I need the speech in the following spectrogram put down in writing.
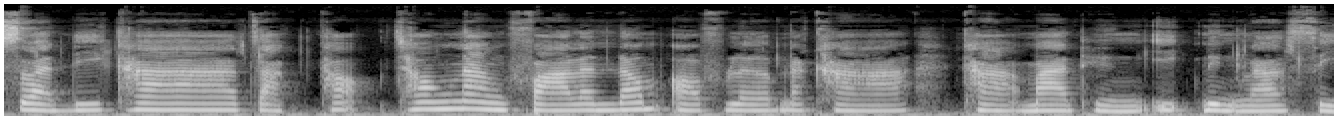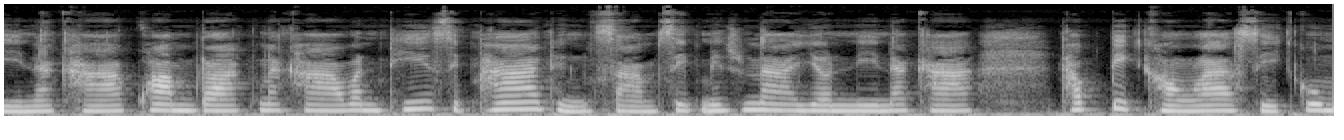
สวัสดีค่ะ จากช่องนางฟ้า Random of Love นะคะ ค่ะมาถึงอีกหนึ่งราศีนะคะ ความรักนะคะวันที่ 15ถึง30 มิถุนายนนี้นะคะ ท็อปิกของราศีกุม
